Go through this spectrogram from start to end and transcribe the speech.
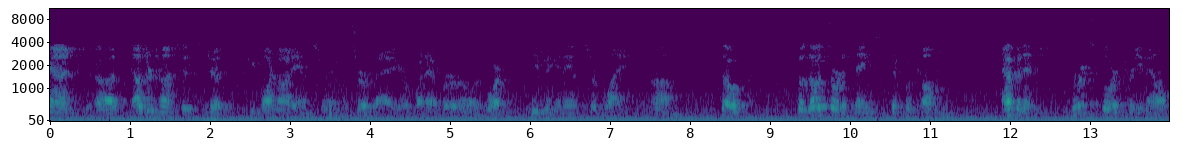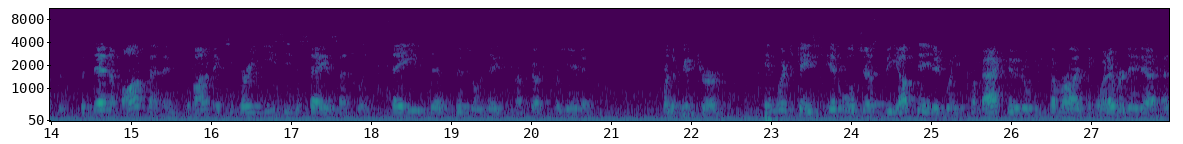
and, uh, other times it's just people are not answering a survey or whatever, or, or leaving an answer blank. Um, so, so those sort of things can become evident through exploratory analysis, but then often, and Kibana makes it very easy to say essentially, save this visualization I've just created for the future, in which case it will just be updated when you come back to it. It'll be summarizing whatever data has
